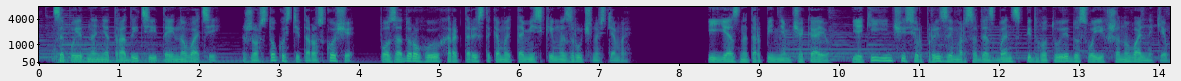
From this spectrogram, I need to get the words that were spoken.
– це поєднання традицій та інновацій, жорстокості та розкоші, поза дорогою характеристиками та міськими зручностями. І я з нетерпінням чекаю, які інші сюрпризи Mercedes-Benz підготує до своїх шанувальників.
